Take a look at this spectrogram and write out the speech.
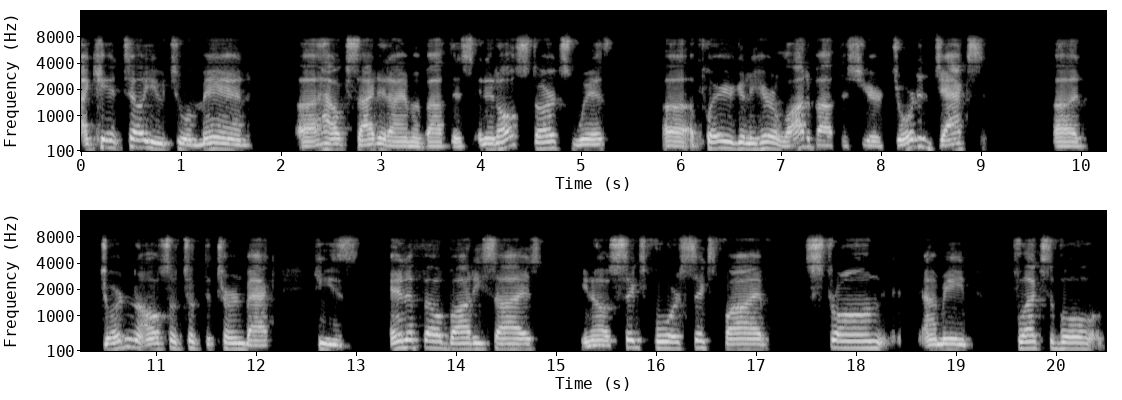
I can't tell you to a man uh, how excited I am about this. And it all starts with uh, a player you're going to hear a lot about this year, Jordan Jackson. Uh, Jordan also took the turn back. He's NFL body size, you know, six four, six five, strong. I mean, flexible,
